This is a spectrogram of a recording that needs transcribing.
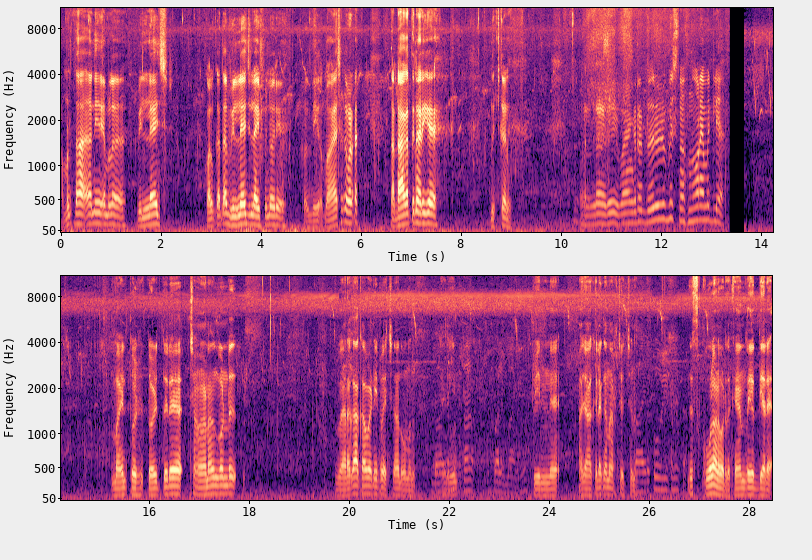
നമ്മൾ നമ്മൾ വില്ലേജ് കൊൽക്കത്ത വില്ലേജ് ലൈഫിന്റെ ഒരു പ്രതീകം. മാഷൊക്കെ ഇവിടെ തടാകത്തിനരികെ നിൽക്കാണ് ഭയങ്കര ഇതൊരു ബിസിനസ് എന്ന് പറയാൻ പറ്റില്ല. മയിൽ തൊഴു തൊഴുത്തിൽ ചാണകം കൊണ്ട് വിറകാക്കാൻ വേണ്ടിയിട്ട് വെച്ചതാ തോന്നുന്നു. പിന്നെ ആ ചാക്കിലൊക്കെ നിറച്ച് വെച്ചാണ്. ഇത് സ്കൂളാണ് ഇവിടുത്തെ കേന്ദ്രീയ വിദ്യാലയ.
